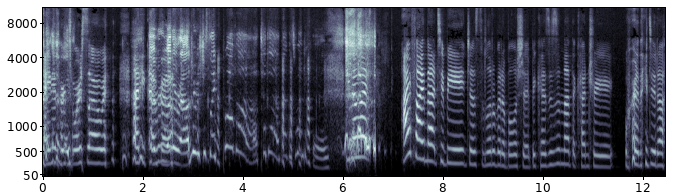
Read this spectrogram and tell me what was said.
Painted her Like, torso with honey cocoa. everyone around her was just like, brava, ta-da, that was wonderful. You know what? I find that to be just a little bit of bullshit because isn't that the country where they did a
